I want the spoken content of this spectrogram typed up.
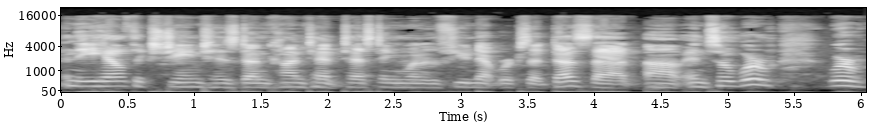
and the eHealth Exchange has done content testing. One of the few networks that does that, uh, and so we're we're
